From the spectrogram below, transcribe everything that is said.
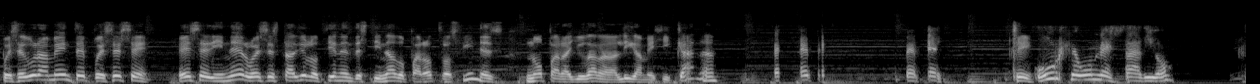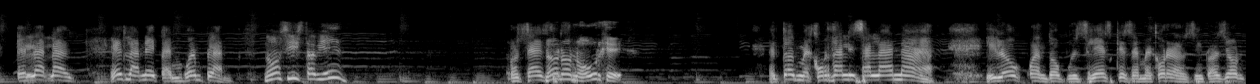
pues seguramente pues ese ese dinero, ese estadio lo tienen destinado para otros fines, no para ayudar a la Liga Mexicana. Pepe, Pepe, Sí. urge un estadio. Es la, la- es la neta, en buen plan. No, sí, está bien. O sea, es No, no, no, urge. Entonces mejor dale esa lana. Y luego cuando, pues si es que se mejora la situación,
